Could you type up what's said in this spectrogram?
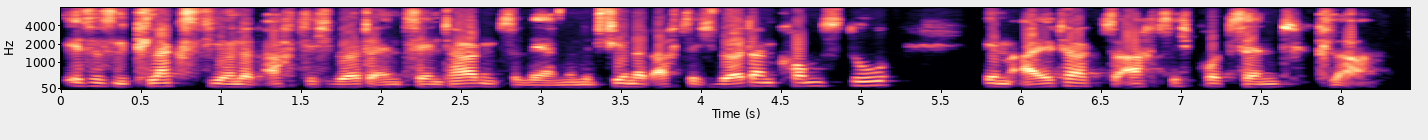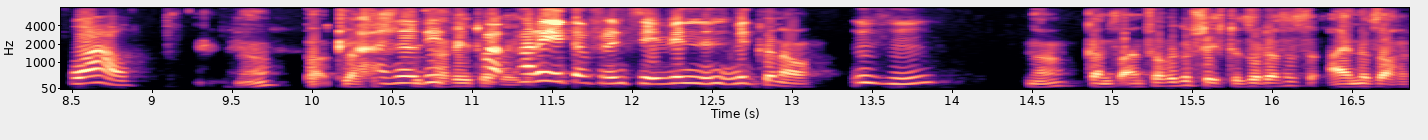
ist es ein Klacks, 480 Wörter in zehn Tagen zu lernen. Und mit 480 Wörtern kommst du im Alltag zu 80 Prozent klar. Wow. Ne? Klassisch also die, die Pareto-Prinzip. Pareto genau. Mhm. Ne? Ganz einfache Geschichte. So, das ist eine Sache.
